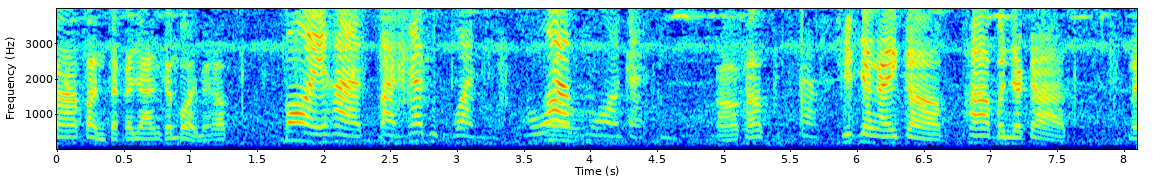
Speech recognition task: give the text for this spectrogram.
มาปั่นจักรยานกันบ่อยไหมครับบ่อยค่ะ ปั่นแทบทุกวัน เพราะว่ามออากาศดีอ๋อครับ ค่ะ คิดยังไงกับภาพบรรยากาศใน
